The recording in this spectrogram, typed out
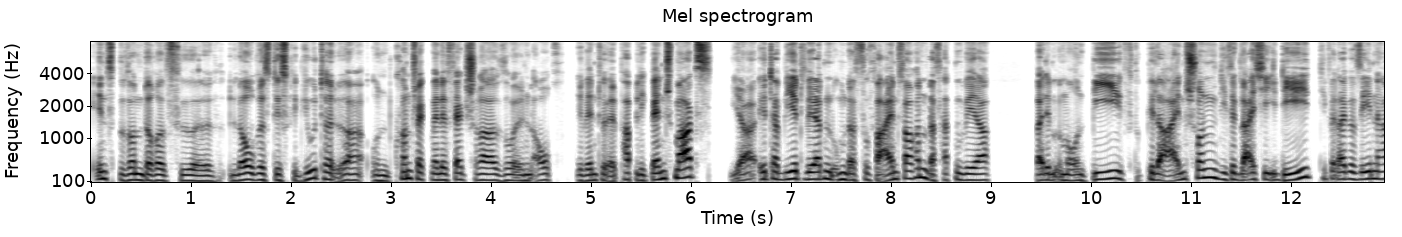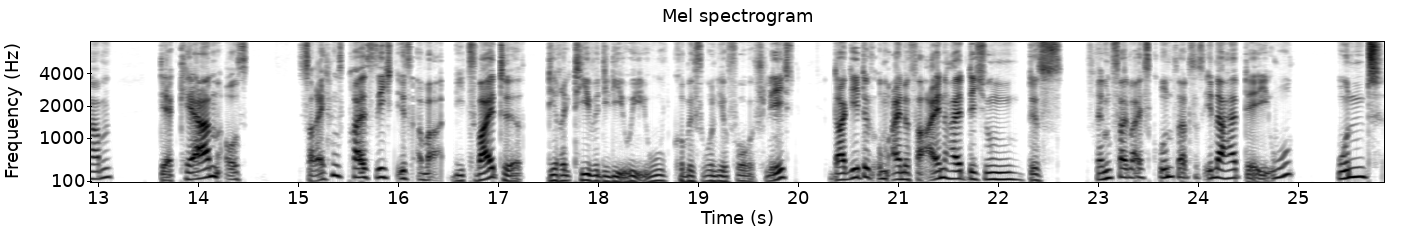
insbesondere für Low-Risk-Distributor und Contract Manufacturer sollen auch eventuell Public Benchmarks ja, etabliert werden, um das zu vereinfachen. Das hatten wir ja bei dem Amount B zu Pillar 1 schon, diese gleiche Idee, die wir da gesehen haben. Der Kern aus Verrechnungspreissicht ist aber die zweite Direktive, die die EU-Kommission hier vorgeschlägt. Da geht es um eine Vereinheitlichung des Fremdvergleichsgrundsatzes innerhalb der EU und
